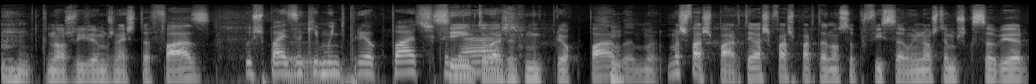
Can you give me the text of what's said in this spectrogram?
que nós vivemos nesta fase. Os pais aqui muito preocupados, Sim, calhar. toda a gente muito preocupada, mas faz parte, eu acho que faz parte da nossa profissão e nós temos que saber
